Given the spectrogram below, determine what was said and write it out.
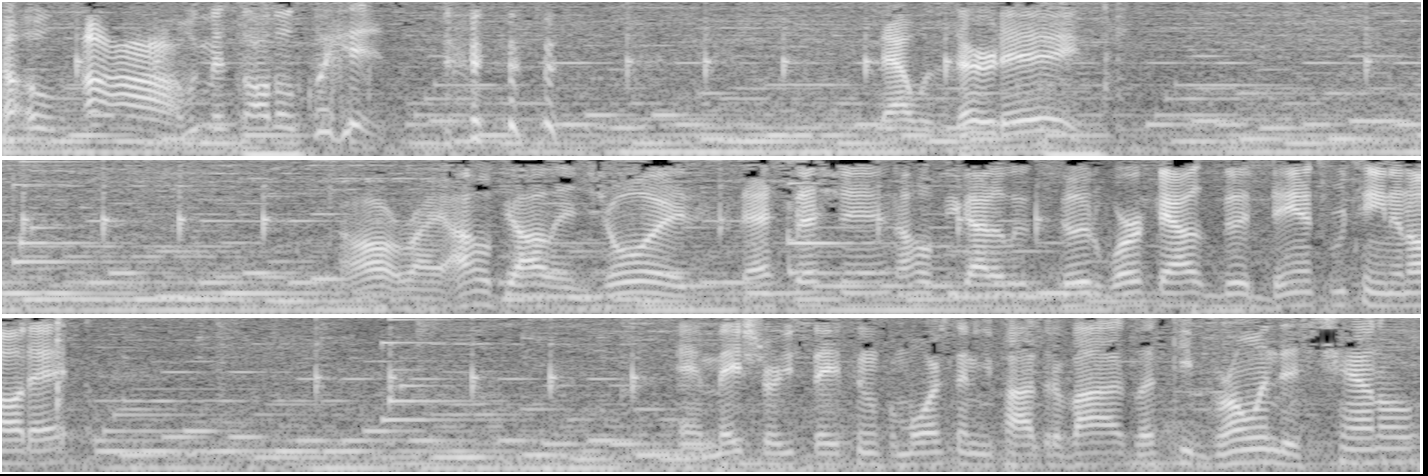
Uh oh. Ah, we missed all those quick hits. that was dirty. All right. I hope y'all enjoyed that session. I hope you got a good workout, good dance routine, and all that. And make sure you stay tuned for more sending you positive vibes. Let's keep growing this channel.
